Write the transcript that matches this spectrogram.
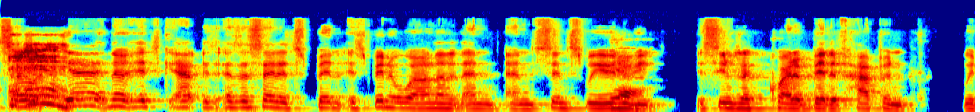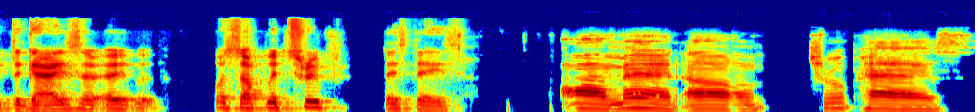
So, yeah, no, it's as I said, it's been it's been a while, and and and since we Yeah. it seems like quite a bit have happened with the guys. Uh, what's up with Troop these days? Oh man, um, Troop has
